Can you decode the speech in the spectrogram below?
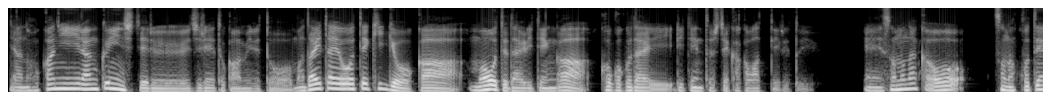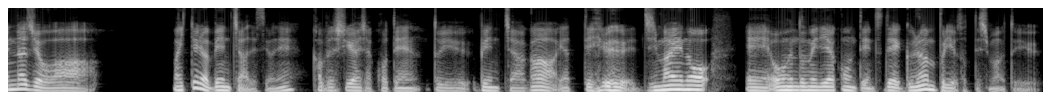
で、あの、他にランクインしている事例とかを見ると、まあ、大体大手企業か、まあ、大手代理店が広告代理店として関わっているという。えー、その中を、その古典ラジオは、まあ、言ってみればベンチャーですよね。株式会社古典というベンチャーがやっている自前の、えー、オウンドメディアコンテンツでグランプリを取ってしまうという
